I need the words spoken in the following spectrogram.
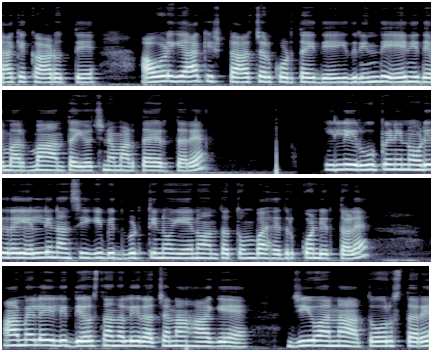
ಯಾಕೆ ಕಾಡುತ್ತೆ? ಅವಳಿಗೆ ಯಾಕೆ ಇಷ್ಟು ಟಾರ್ಚರ್ ಕೊಡ್ತಾ ಇದೆಯೇ? ಇದರಿಂದ ಏನಿದೆ ಮರ್ಮ? ಅಂತ ಯೋಚನೆ ಮಾಡ್ತಾ ಇರ್ತಾರೆ. ಇಲ್ಲಿ ರೂಪಿಣಿ ನೋಡಿದರೆ ಎಲ್ಲಿ ನಾನು ಸಿಗಿ ಬಿದ್ದುಬಿಡ್ತೀನೋ ಏನೋ ಅಂತ ತುಂಬ ಹೆದರ್ಕೊಂಡಿರ್ತಾಳೆ. ಆಮೇಲೆ ಇಲ್ಲಿ ದೇವಸ್ಥಾನದಲ್ಲಿ ರಚನಾ ಹಾಗೆ ಜೀವನ ತೋರಿಸ್ತಾರೆ.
